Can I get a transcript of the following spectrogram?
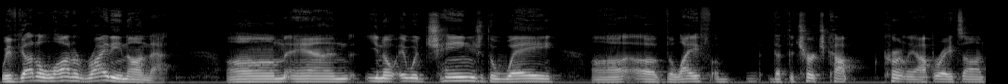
we've got a lot of writing on that. Um, and, you know, it would change the way uh, of the life of, that the church cop currently operates on.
